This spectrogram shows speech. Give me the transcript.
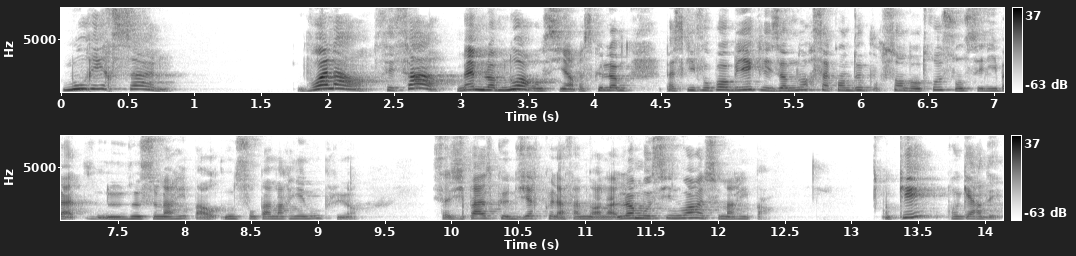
mourir seule. Voilà, c'est ça. Même l'homme noir aussi, hein, parce que l'homme, parce qu'il faut pas oublier que les hommes noirs, 52% d'entre eux sont célibats, ne, se marient pas, ne sont pas mariés non plus. Hein. Il ne s'agit pas de dire que la femme noire, l'homme aussi noir, elle se marie pas. Ok? Regardez.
